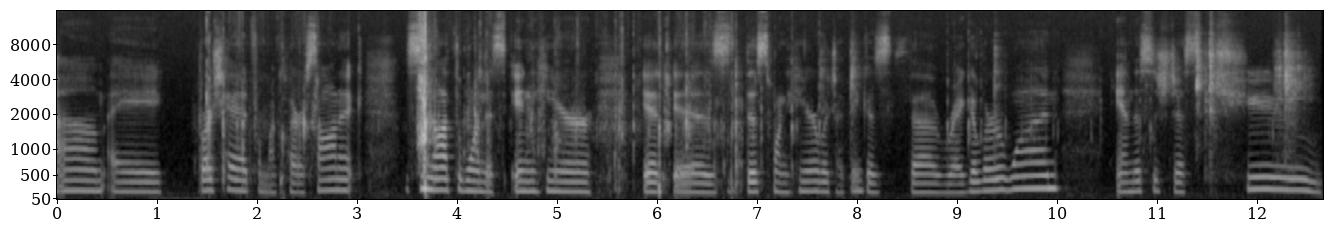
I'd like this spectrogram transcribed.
um, a brush head from my Clarisonic. This is not the one that's in here. It is this one here, which I think is the regular one. And this is just too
